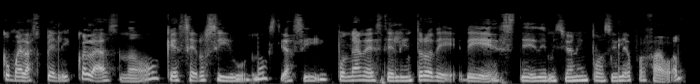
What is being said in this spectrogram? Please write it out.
como en las películas, ¿no? Que ceros y unos y así. Pongan este el intro de, de este de Misión Imposible, por favor.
